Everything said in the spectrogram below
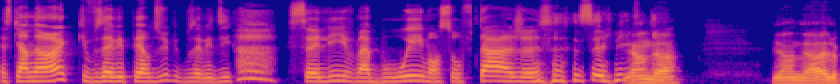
Est-ce qu'il y en a un que vous avez perdu puis que vous avez dit Ah, ce livre m'a boué mon sauvetage, ce livre. Il y en a. Il y en a. Le-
